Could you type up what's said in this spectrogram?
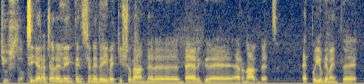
Giusto? Sì, era già nelle intenzioni dei vecchi showrunner eh, Berg e Aaron Arbets e poi ovviamente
